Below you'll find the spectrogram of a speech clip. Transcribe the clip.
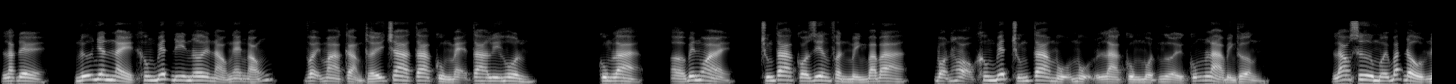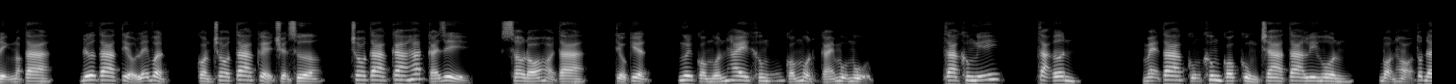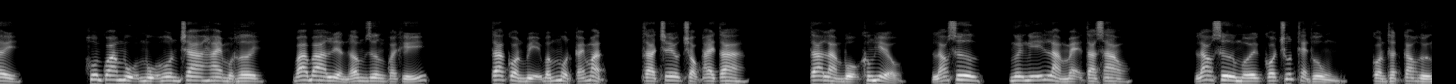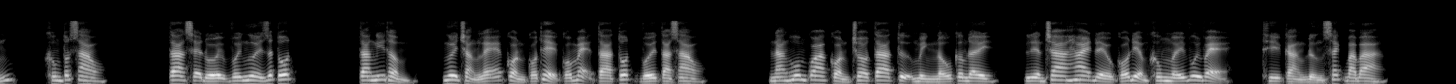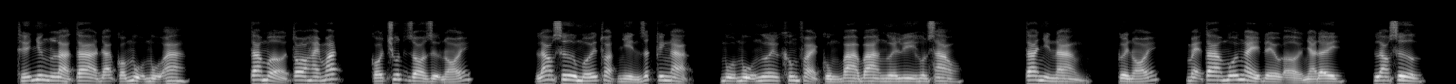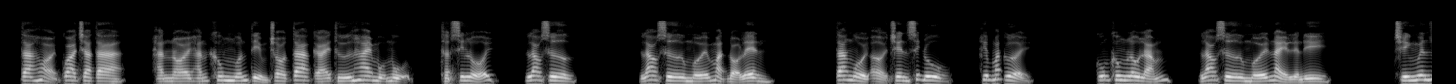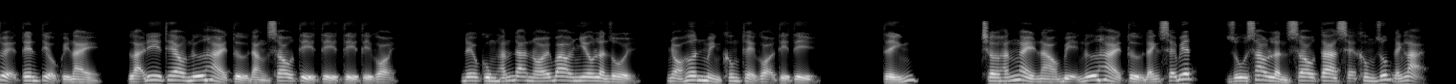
Lạc đề, nữ nhân này không biết đi nơi nào nghe ngóng, vậy mà cảm thấy cha ta cùng mẹ ta ly hôn. Cùng là, ở bên ngoài, chúng ta có riêng phần mình ba ba, bọn họ không biết chúng ta mụ mụ là cùng một người cũng là bình thường. Lão sư mới bắt đầu định nọ ta, đưa ta tiểu lễ vật, còn cho ta kể chuyện xưa, cho ta ca hát cái gì, sau đó hỏi ta, tiểu kiệt, ngươi có muốn hay không có một cái mụ mụ. Ta không nghĩ, tạ ơn. Mẹ ta cũng không có cùng cha ta ly hôn, bọn họ tốt đây. Hôm qua mụ mụ hôn cha hai một hơi, ba ba liền âm dương quái khí. Ta còn bị bấm một cái mặt, ta trêu chọc ai ta. Ta làm bộ không hiểu, lão sư, ngươi nghĩ là mẹ ta sao? Lão sư mới có chút thẹn thùng, còn thật cao hứng, không tốt sao? Ta sẽ đối với ngươi rất tốt. Ta nghĩ thầm, ngươi chẳng lẽ còn có thể có mẹ ta tốt với ta sao? Nàng hôm qua còn cho ta tự mình nấu cơm đây, liền cha hai đều có điểm không mấy vui vẻ, thì càng đừng sách ba ba. Thế nhưng là ta đã có mụ mụ a. Ta mở to hai mắt, có chút do dự nói. Lão sư mới thoạt nhìn rất kinh ngạc, mụ mụ ngươi không phải cùng ba ba ngươi ly hôn sao. Ta nhìn nàng, cười nói, mẹ ta mỗi ngày đều ở nhà đây, lão sư, ta hỏi qua cha ta, hắn nói hắn không muốn tìm cho ta cái thứ hai mụ mụ, thật xin lỗi, lão sư. Lão sư mới mặt đỏ lên. Ta ngồi ở trên xích đu, khiếp mắt cười. Cũng không lâu lắm, lão sư mới nảy liền đi. chính Nguyên Duệ tên tiểu quỷ này, lại đi theo nữ hải tử đằng sau tỷ tỷ tỷ tỷ gọi. Đều cùng hắn đã nói bao nhiêu lần rồi, nhỏ hơn mình không thể gọi tỷ tỷ. Tính. Chờ hắn ngày nào bị nữ hải tử đánh sẽ biết, dù sao lần sau ta sẽ không giúp đánh lại.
